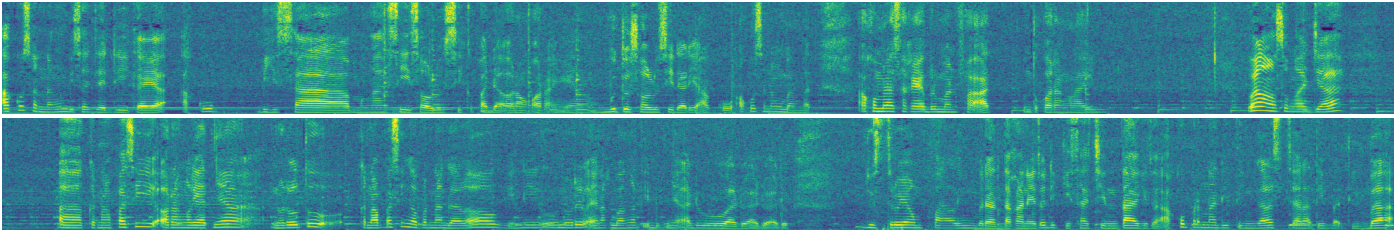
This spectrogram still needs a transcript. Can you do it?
aku senang bisa jadi kayak aku bisa mengasih solusi kepada orang-orang yang butuh solusi dari aku. Aku seneng banget. Aku merasa kayak bermanfaat untuk orang lain. Well langsung aja. Uh, kenapa sih orang ngelihatnya Nurul tuh kenapa sih nggak pernah galau gini? Uh, Nurul enak banget hidupnya. Aduh, aduh, aduh, aduh. Justru yang paling berantakan itu di kisah cinta gitu. Aku pernah ditinggal secara tiba-tiba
